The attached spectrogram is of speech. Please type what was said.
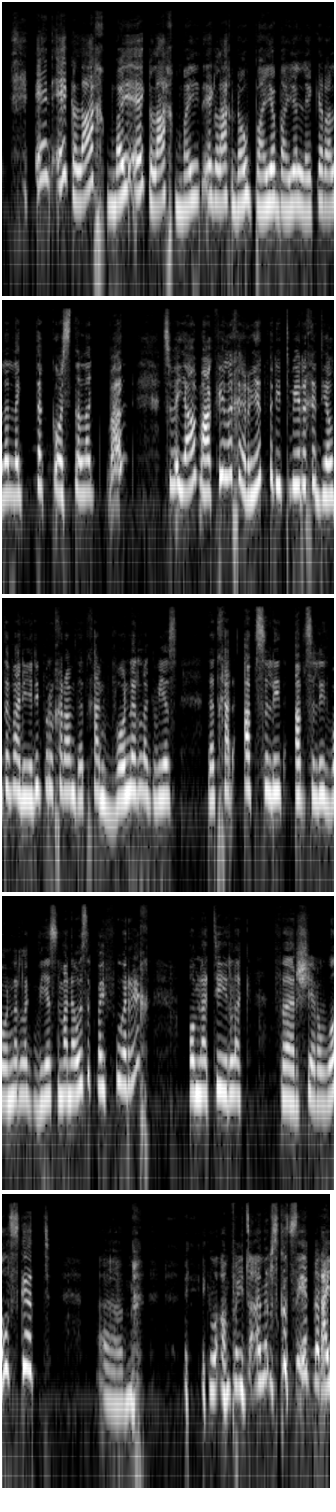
en ek lag my ek lag my ek lag nou baie baie lekker. Hulle lyk te kostelik man. So ja maak vir julle gereed vir die tweede gedeelte van hierdie program. Dit gaan wonderlik wees. Dit gaan absoluut absoluut wonderlik wees. Maar nou is dit my voorreg om natuurlik vir Cheryl Wilskut ehm um, ek wil amper iets anders gesê het met hy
